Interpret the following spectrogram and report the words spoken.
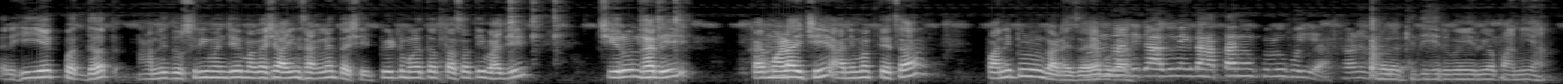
तर ही एक पद्धत आणि दुसरी म्हणजे मगाशी आईने सांगले तशी. पीठ मळतात तसं ती भाजी चिरून झाली काय मळायची आणि मग त्याचा पाणी पिळून काढायचं. झाली बघा किती हिरव्या हिरव्या पाणी आहे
